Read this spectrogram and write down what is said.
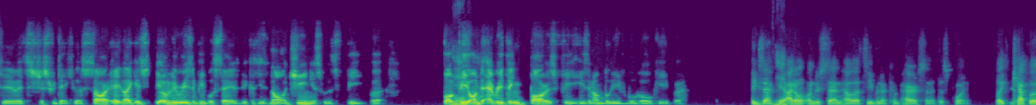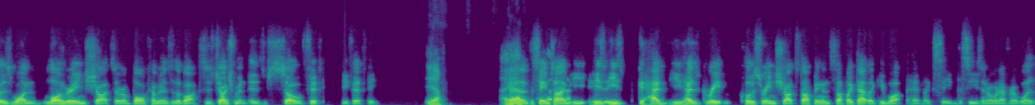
too. It's just ridiculous. Sorry, it, like it's the only reason people say is because he's not a genius with his feet, but but Yeah. beyond everything bar his feet, he's an unbelievable goalkeeper. Exactly. Yeah. I don't understand how that's even a comparison at this point. Like Kepa is one long range shots or a ball coming into the box. His judgment is so 50-50. Yeah. And Yeah. then at the same time, he he's he's had he has great close range shot stopping and stuff like that. Like he what had like saved the season or whatever it was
